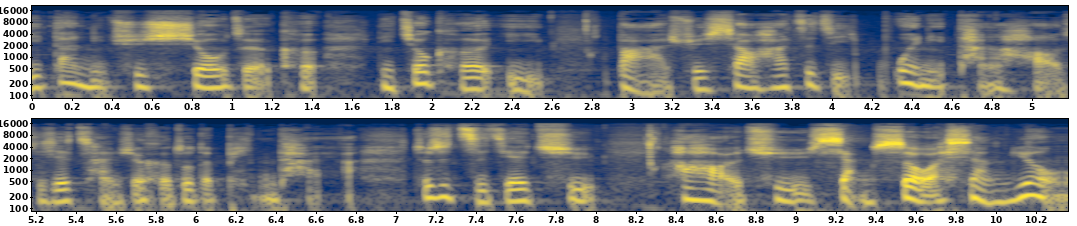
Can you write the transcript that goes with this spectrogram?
一旦你去修这个课，你就可以把学校他自己为你谈好这些产学合作的平台啊，就是直接去好好的去享受啊、享用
